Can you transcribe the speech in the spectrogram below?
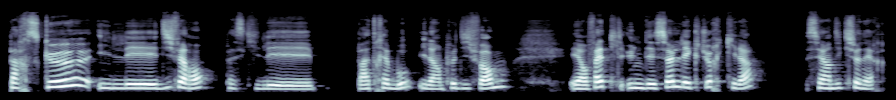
parce que il est différent, parce qu'il est pas très beau, il est un peu difforme. Et en fait, une des seules lectures qu'il a, c'est un dictionnaire.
